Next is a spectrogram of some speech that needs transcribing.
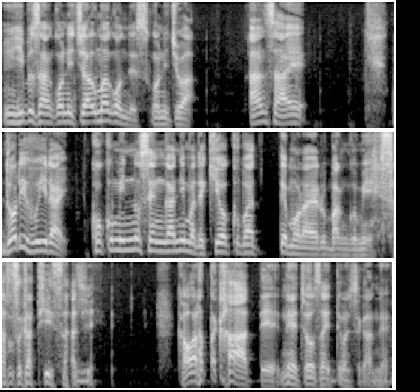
ヒブさんこんにちは。うまごんです。こんにちは。アンサー A ドリフ以来国民の洗顔にまで気を配ってもらえる番組。さすが T サージ。変わったかってね調査言ってましたからね。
